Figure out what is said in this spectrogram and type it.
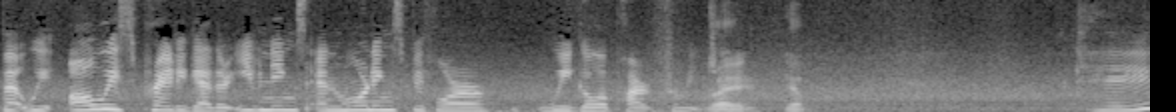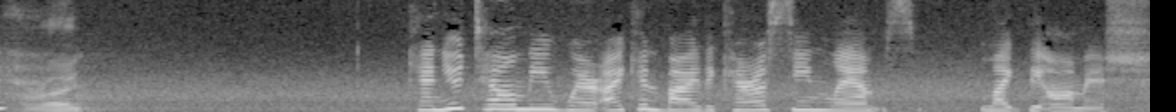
But we always pray together, evenings and mornings before we go apart from each Right. other. Yep. Okay. All right. Can you tell me where I can buy the kerosene lamps like the Amish?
